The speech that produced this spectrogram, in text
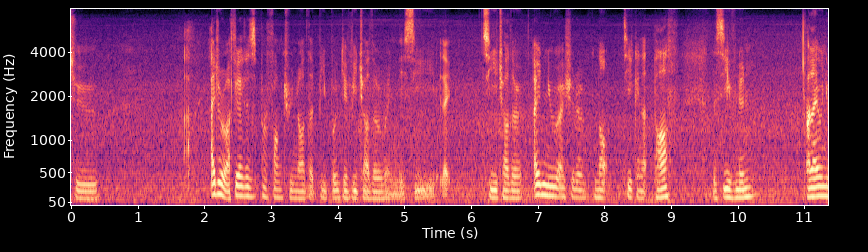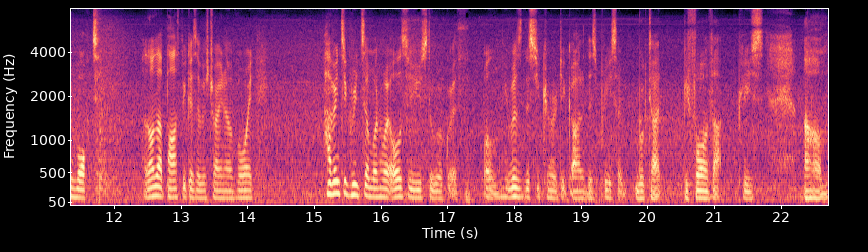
to I don't know. I feel like there's a perfunctory nod that people give each other when they see like see each other. I knew I should have not taken that path this evening, and I only walked along that path because I was trying to avoid having to greet someone who I also used to work with. Well, he was the security guard at this place I worked at before that place. Um,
